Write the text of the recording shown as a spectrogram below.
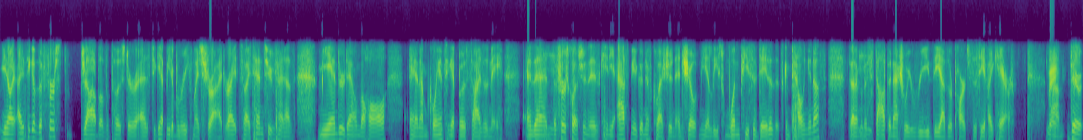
you know I, I think of the first job of a poster as to get me to break my stride, right? So I tend to Mhm. kind of meander down the hall, and I'm glancing at both sides of me. And then Mhm. the first question is, can you ask me a good enough question and show me at least one piece of data that's compelling enough that I'm going Mhm. to stop and actually read the other parts to see if I care. Right. Um, there,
